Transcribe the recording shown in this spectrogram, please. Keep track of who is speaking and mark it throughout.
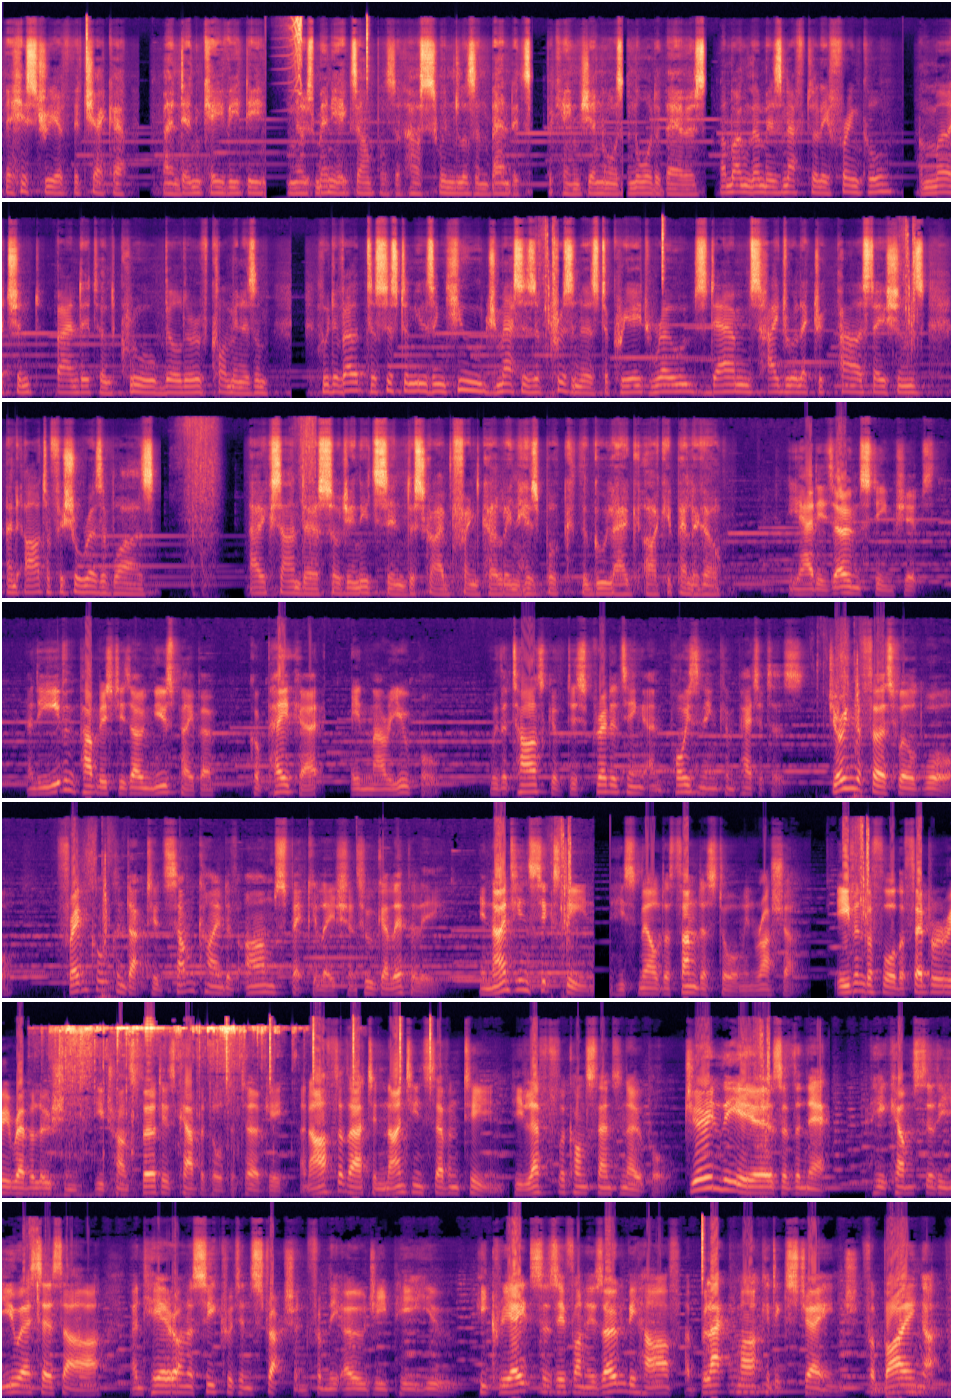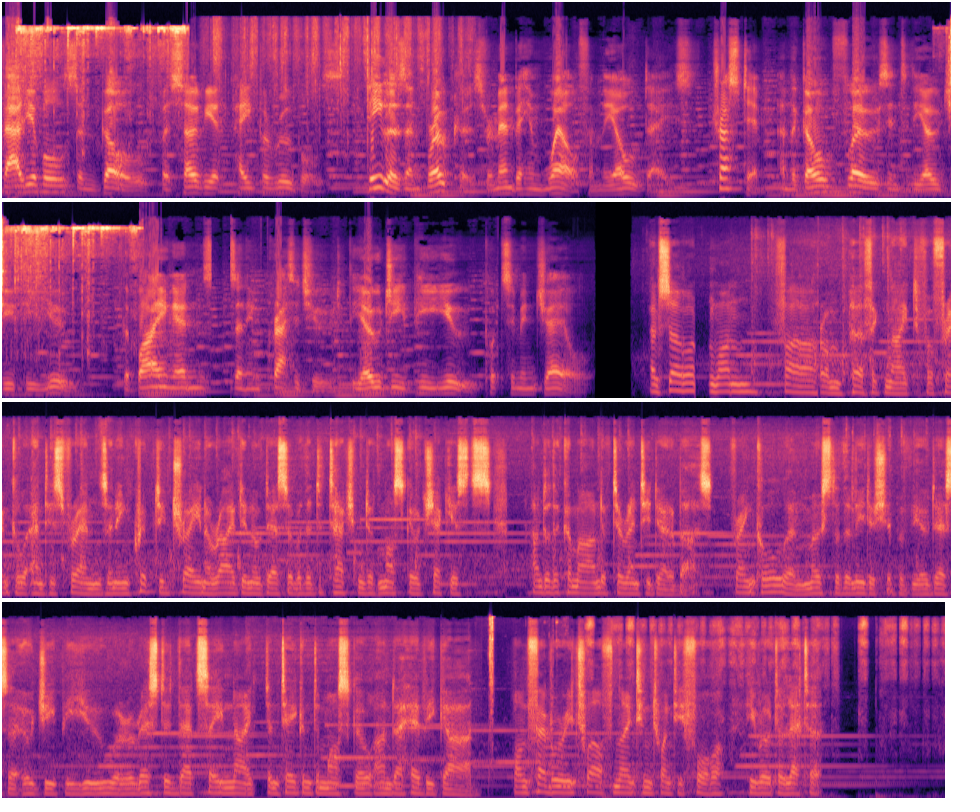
Speaker 1: The history of the Cheka and NKVD knows many examples of how swindlers and bandits became generals and order bearers. Among them is Naftali Frenkel, a merchant, bandit, and cruel builder of communism, who developed a system using huge masses of prisoners to create roads, dams, hydroelectric power stations, and artificial reservoirs. Alexander Solzhenitsyn described Frenkel in his book The Gulag Archipelago.
Speaker 2: He had his own steamships, and he even published his own newspaper, Kopeka, in Mariupol, with the task of discrediting and poisoning competitors. During the First World War, Frenkel conducted some kind of arms speculation through Gallipoli. In 1916, he smelled a thunderstorm in Russia. Even before the February Revolution, he transferred his capital to Turkey, and after that, in 1917, he left for Constantinople. During the years of the NEP, he comes to the USSR and here on a secret instruction from the OGPU. He creates as if on his own behalf a black market exchange for buying up valuables and gold for Soviet paper rubles. Dealers and brokers remember him well from the old days. Trust him and the gold flows into the OGPU. The buying ends and in gratitude, the OGPU puts him in jail.
Speaker 1: And so, on one far from perfect night for Frenkel and his friends, an encrypted train arrived in Odessa with a detachment of Moscow Chekists under the command of Terenti Deribas. Frenkel and most of the leadership of the Odessa OGPU were arrested that same night and taken to Moscow under heavy guard. On February 12, 1924, he wrote a letter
